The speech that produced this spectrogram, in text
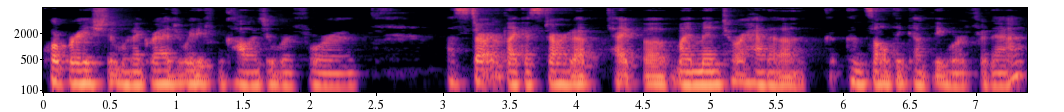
Corporation when I graduated from college. I worked for a, a start, like a startup type of, my mentor had a consulting company, work for that.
